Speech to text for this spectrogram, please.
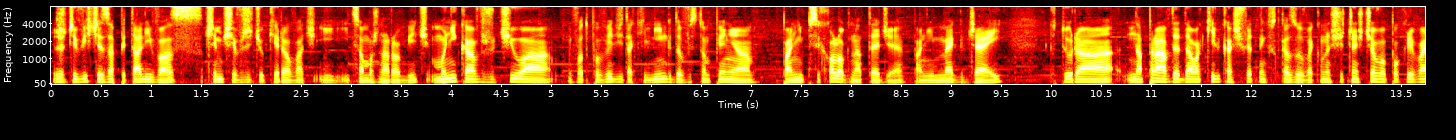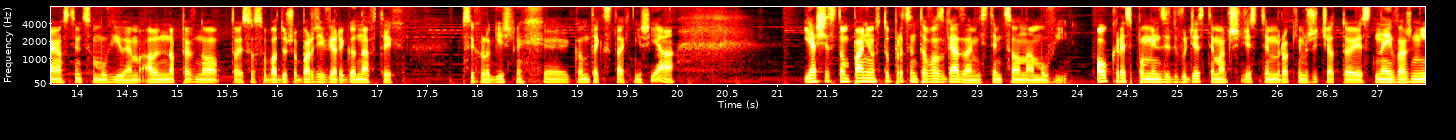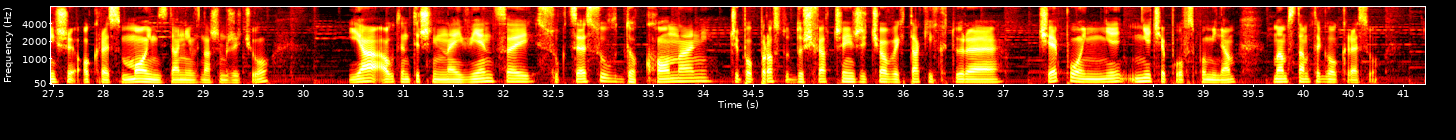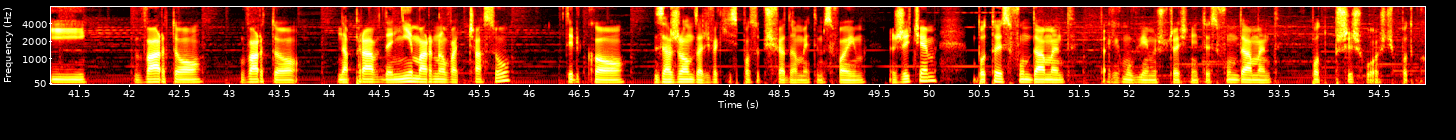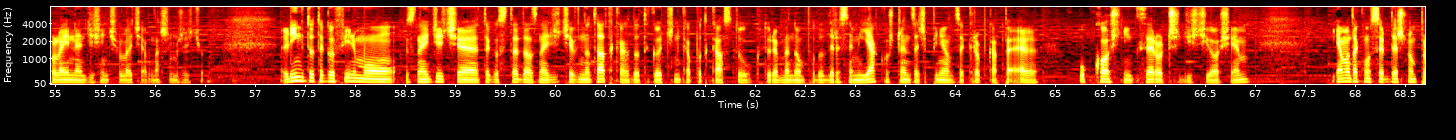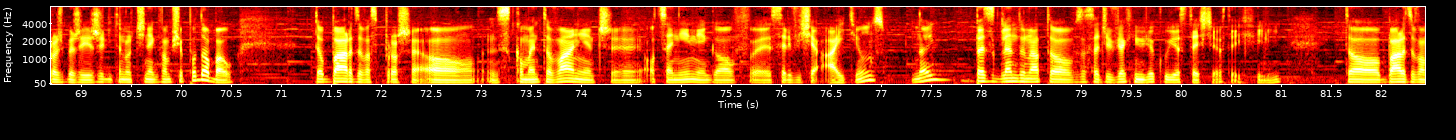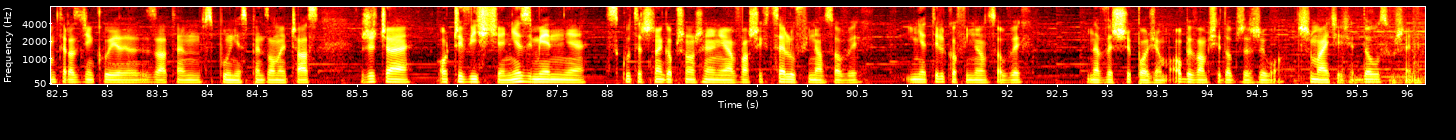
rzeczywiście zapytali Was, czym się w życiu kierować i, i co można robić. Monika wrzuciła w odpowiedzi taki link do wystąpienia pani psycholog na TEDzie, pani Meg J., która naprawdę dała kilka świetnych wskazówek. One się częściowo pokrywają z tym, co mówiłem, ale na pewno to jest osoba dużo bardziej wiarygodna w tych psychologicznych e, kontekstach niż ja. Ja się z tą panią stuprocentowo zgadzam i z tym, co ona mówi. Okres pomiędzy 20 a 30 rokiem życia to jest najważniejszy okres, moim zdaniem, w naszym życiu. Ja autentycznie najwięcej sukcesów, dokonań, czy po prostu doświadczeń życiowych, takich, które ciepło i nie, nie ciepło wspominam, mam z tamtego okresu. I warto, warto naprawdę nie marnować czasu, tylko zarządzać w jakiś sposób świadomie tym swoim życiem, bo to jest fundament, tak jak mówiłem już wcześniej, to jest fundament pod przyszłość, pod kolejne dziesięciolecia w naszym życiu. Link do tego filmu znajdziecie, tego steda znajdziecie w notatkach do tego odcinka podcastu, które będą pod adresem jakoszczędzaćpieniądze.pl ukośnik 038. Ja mam taką serdeczną prośbę, że jeżeli ten odcinek Wam się podobał, to bardzo Was proszę o skomentowanie czy ocenienie go w serwisie iTunes. No i bez względu na to w zasadzie w jakim wieku jesteście w tej chwili, to bardzo Wam teraz dziękuję za ten wspólnie spędzony czas. Życzę oczywiście niezmiennie skutecznego przenoszenia Waszych celów finansowych i nie tylko finansowych na wyższy poziom. Oby Wam się dobrze żyło. Trzymajcie się, do usłyszenia.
